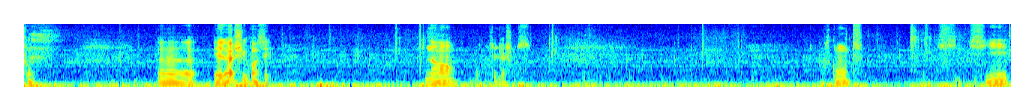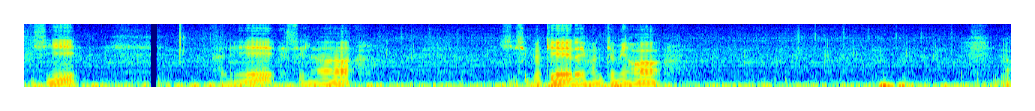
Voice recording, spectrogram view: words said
Con. Euh, et là, je suis coincé. Non. Bon, de la chance. Par contre, ici, ici, ici. Allez, c'est là. Ici, c'est bloqué. Là, il y une caméra. Là.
